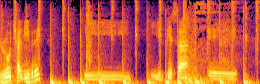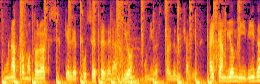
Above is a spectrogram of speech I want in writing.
lucha libre y, y empieza eh, una promotora que le puse Federación Universal de Lucha Libre. Ahí cambió mi vida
